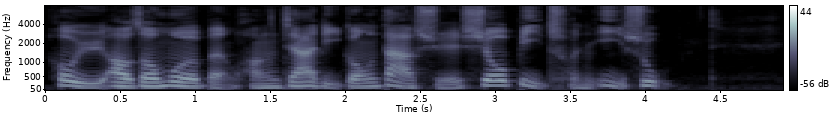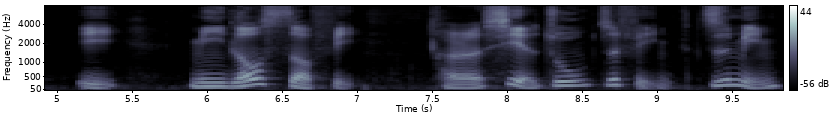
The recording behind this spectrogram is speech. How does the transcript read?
后于澳洲墨尔本皇家理工大学修毕纯艺术，以 Milosophy 和谢珠之名之名，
